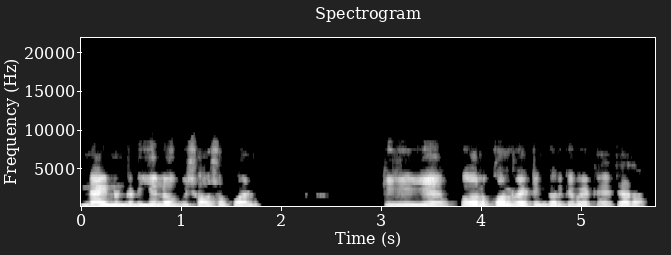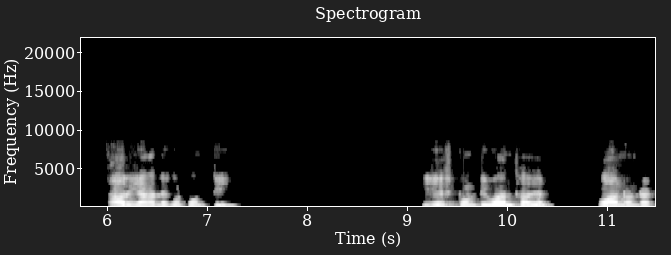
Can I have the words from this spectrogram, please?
नाइन हंड्रेड ये लोग भी सौ सौ पॉइंट की ये कॉल कॉल राइटिंग करके बैठे हैं ज़्यादा। और यहाँ देखो ट्वेंटी, ये twenty one thousand one hundred.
